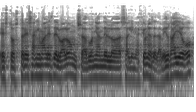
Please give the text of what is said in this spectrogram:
estos tres animales del balón se adueñan de las alineaciones de David Gallego,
